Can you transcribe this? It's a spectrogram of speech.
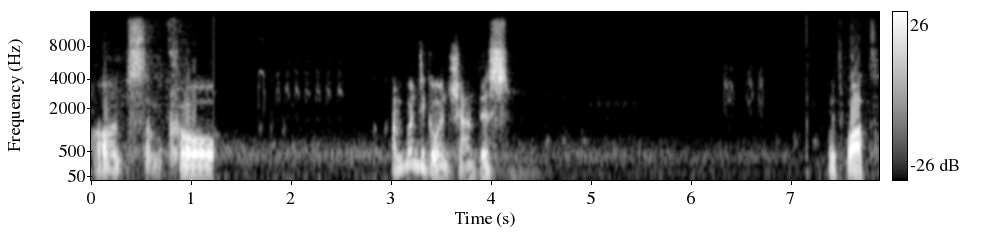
On some coal. I'm going to go enchant this With what?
